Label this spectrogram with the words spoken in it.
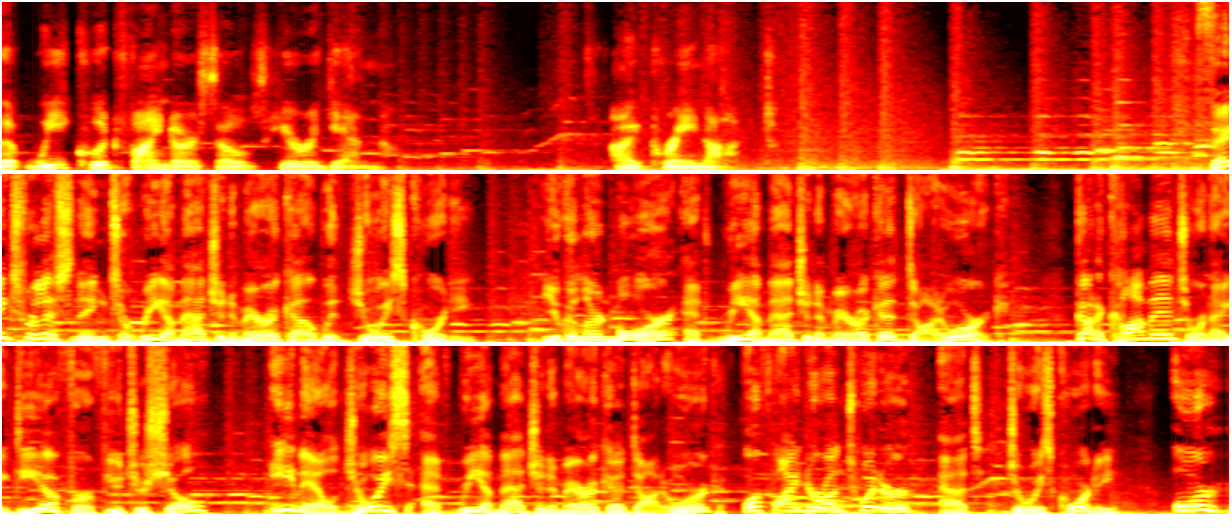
that we could find ourselves here again. I pray not. Thanks for listening to Reimagine America with Joyce Cordy. You can learn more at reimagineamerica.org. Got a comment or an idea for a future show? Email Joyce at reimagineamerica.org or find her on Twitter at Joyce Cordy or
